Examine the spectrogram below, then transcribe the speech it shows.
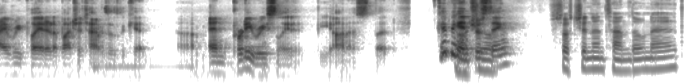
I I replayed it a bunch of times as a kid, um, and pretty recently to be honest, but could be Gotcha. interesting. Such a Nintendo nerd.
